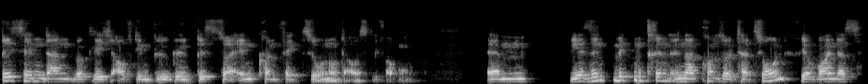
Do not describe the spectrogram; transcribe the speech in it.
bis hin dann wirklich auf den Bügel bis zur Endkonfektion und Auslieferung. Ähm, wir sind mittendrin in der Konsultation. Wir wollen das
